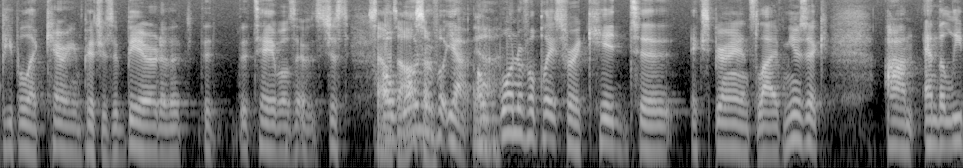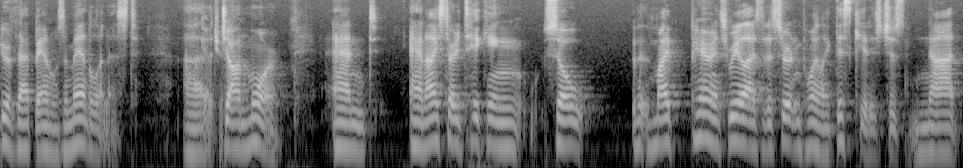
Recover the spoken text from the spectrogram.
people like carrying pitchers of beer to the, the, the tables. It was just Sounds a awesome. wonderful, yeah, Yeah. a wonderful place for a kid to experience live music. Um, and the leader of that band was a mandolinist, uh, Gotcha. John Moore, and and I started taking. So my parents realized at a certain point, like this kid is just not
